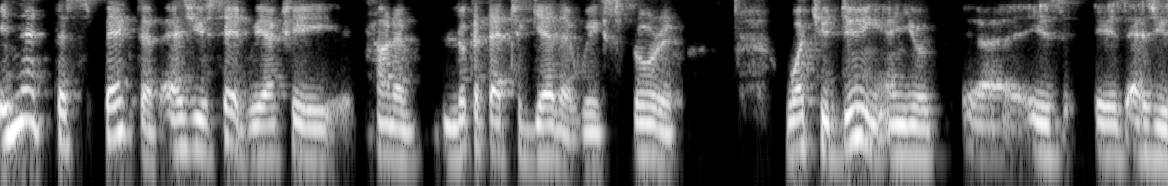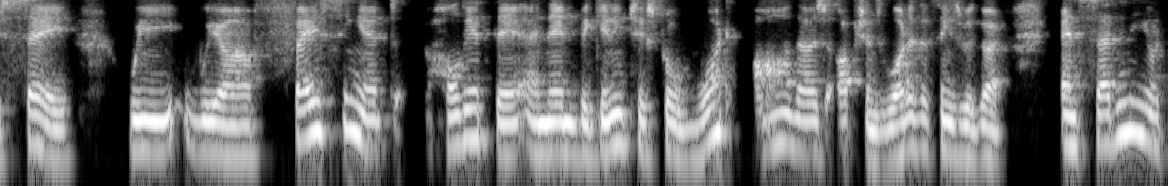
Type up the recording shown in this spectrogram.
in that perspective, as you said, we actually kind of look at that together. We explore it. What you're doing, and you uh, is is as you say, we we are facing it, holding it there, and then beginning to explore what are those options. What are the things we've got, and suddenly your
